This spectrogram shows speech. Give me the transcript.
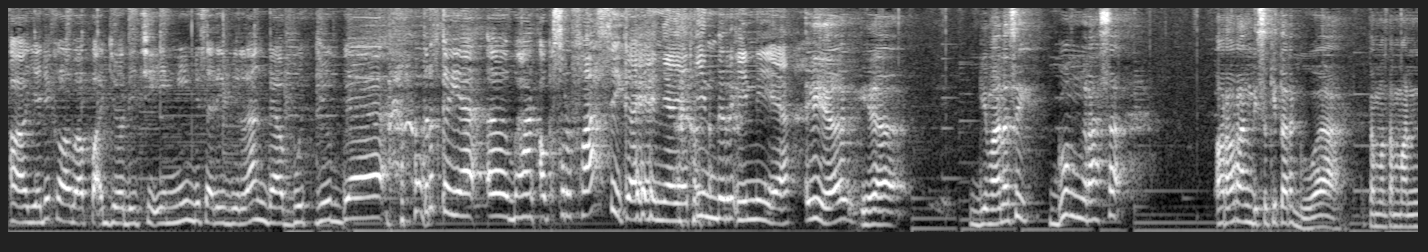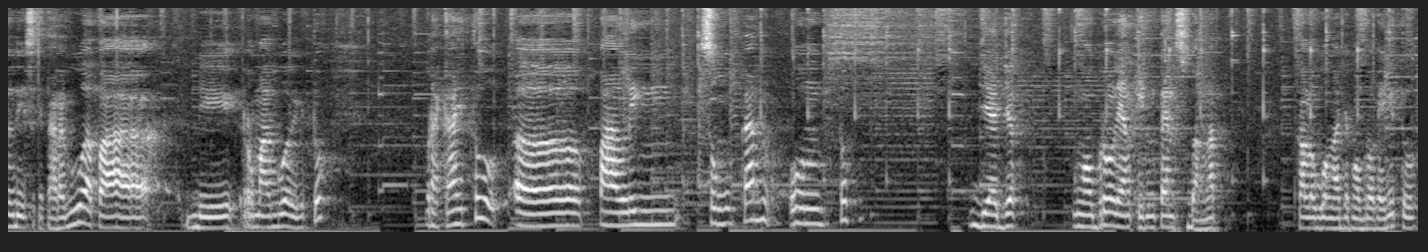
Oh, jadi kalau Bapak Jodici ini bisa dibilang gabut juga. Terus kayak eh, bahan observasi kayaknya ya Tinder ini ya. Iya, ya gimana sih? Gue ngerasa orang-orang di sekitar gue, teman-teman di sekitar gue apa di rumah gue gitu, mereka itu eh, paling sungkan untuk diajak ngobrol yang intens banget. Kalau gue ngajak ngobrol kayak gitu,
